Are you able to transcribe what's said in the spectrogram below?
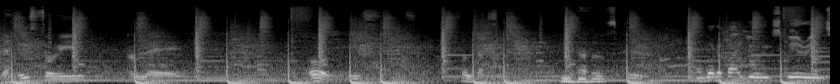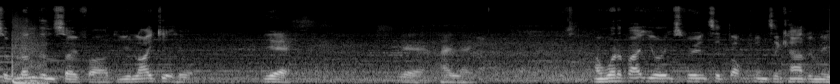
the history and the oh, it's fantastic. Yeah, that's good. And what about your experience of London so far? Do you like it here? Yeah, yeah, I like. And what about your experience at Docklands Academy?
